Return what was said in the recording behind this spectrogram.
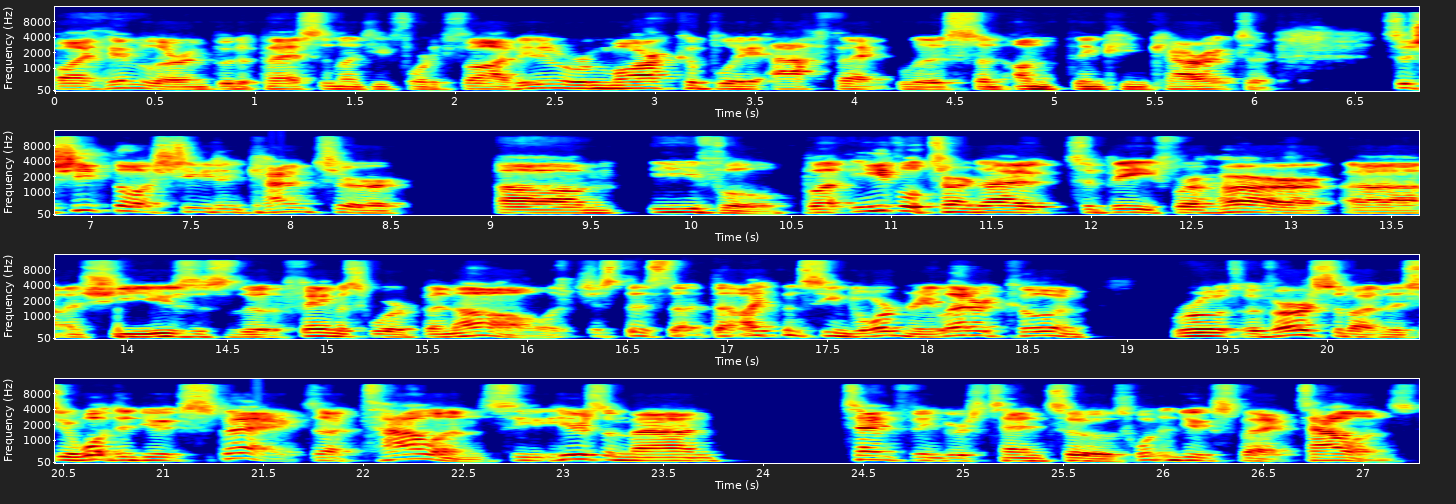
by Himmler in Budapest in 1945. He's a remarkably affectless and unthinking character. So she thought she'd encounter um, evil, but evil turned out to be for her, uh, and she uses the famous word banal. It just is that, that Eichmann seemed ordinary. Leonard Cohen wrote a verse about this. You know, what did you expect? Uh, talons. He, here's a man, 10 fingers, 10 toes. What did you expect? Talons.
